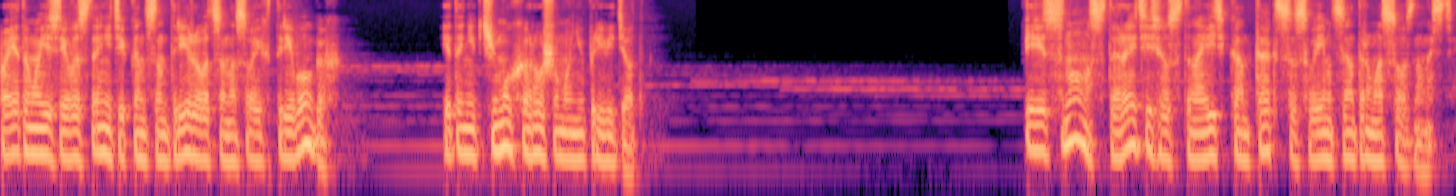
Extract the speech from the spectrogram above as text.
Поэтому если вы станете концентрироваться на своих тревогах, это ни к чему хорошему не приведет – Перед сном старайтесь установить контакт со своим центром осознанности.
